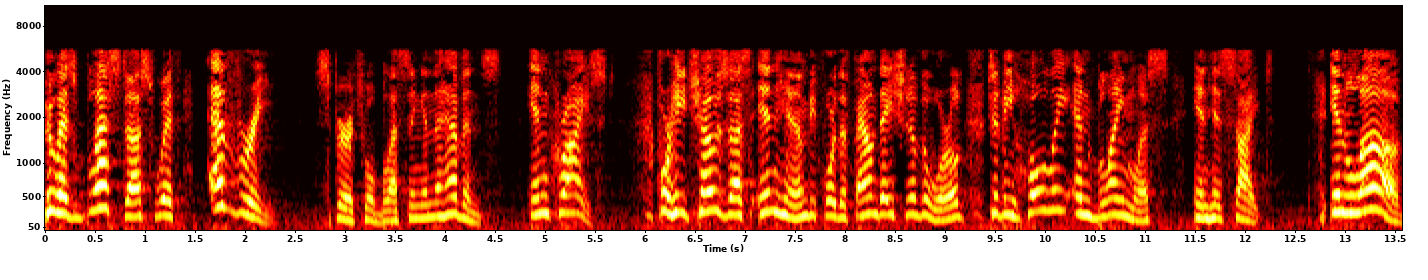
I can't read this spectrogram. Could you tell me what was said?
who has blessed us with every spiritual blessing in the heavens in Christ. For he chose us in him before the foundation of the world to be holy and blameless in his sight. In love,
